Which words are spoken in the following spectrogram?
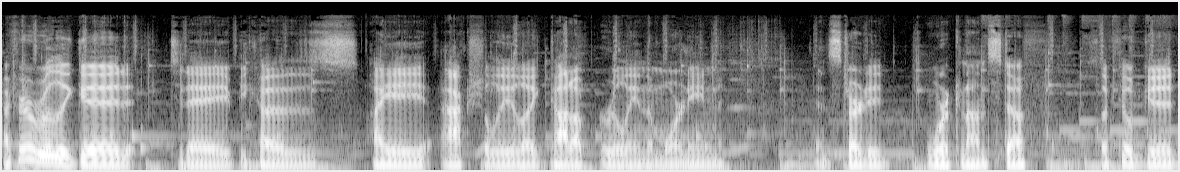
I feel really good today because I actually like got up early in the morning and started working on stuff. So I feel good.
